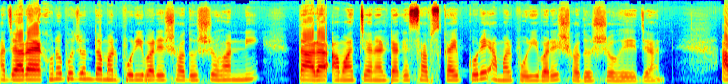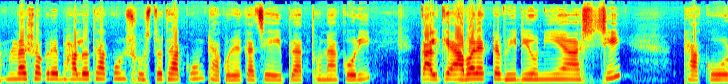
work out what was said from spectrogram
আর যারা এখনও পর্যন্ত আমার পরিবারের সদস্য হননি তারা আমার চ্যানেলটাকে সাবস্ক্রাইব করে আমার পরিবারের সদস্য হয়ে যান। আপনারা সকলে ভালো থাকুন, সুস্থ থাকুন। ঠাকুরের কাছে এই প্রার্থনা করি। কালকে আবার একটা ভিডিও নিয়ে আসছি। ঠাকুর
